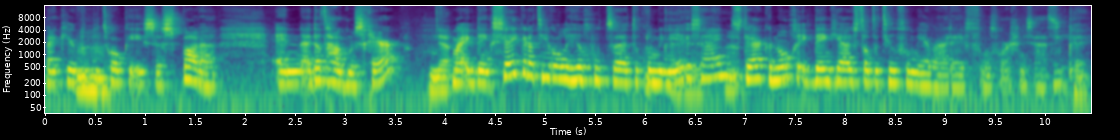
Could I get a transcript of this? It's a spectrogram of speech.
bij Keerpunt mm -hmm. betrokken is sparren. En dat houdt me scherp. Ja. Maar ik denk zeker dat die rollen heel goed uh, te combineren okay. zijn. Ja. Sterker nog, ik denk juist dat het heel veel meerwaarde heeft voor onze organisatie. Oké. Okay.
